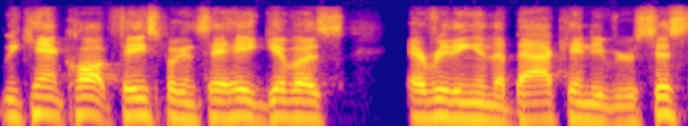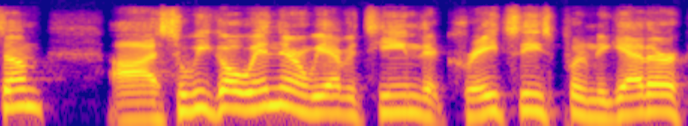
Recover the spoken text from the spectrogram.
we can't call up Facebook and say, hey, give us everything in the back end of your system. Uh, so we go in there and we have a team that creates these, put them together.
